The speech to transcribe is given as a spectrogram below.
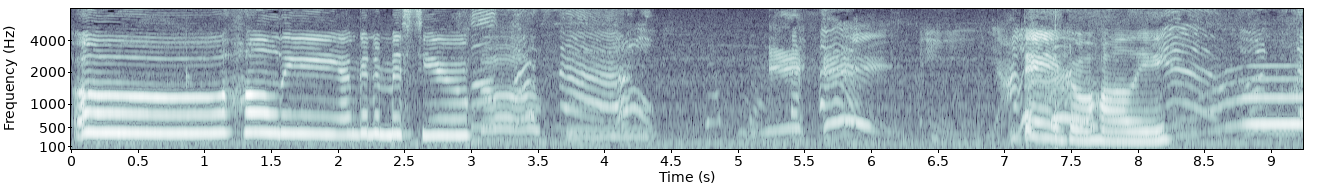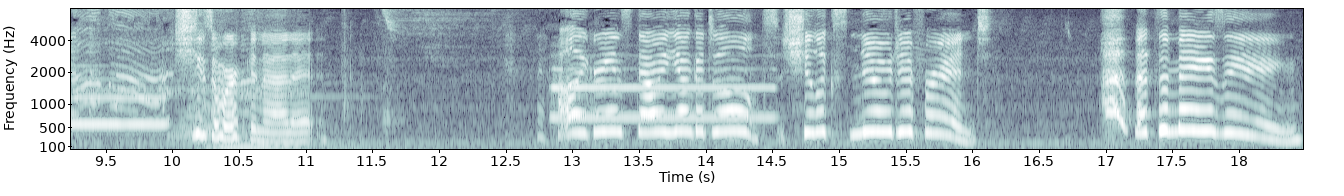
Oh, Holly, I'm gonna miss you. There you go, Holly. She's working at it. Holly Greene's now a young adult. She looks no different. That's amazing!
